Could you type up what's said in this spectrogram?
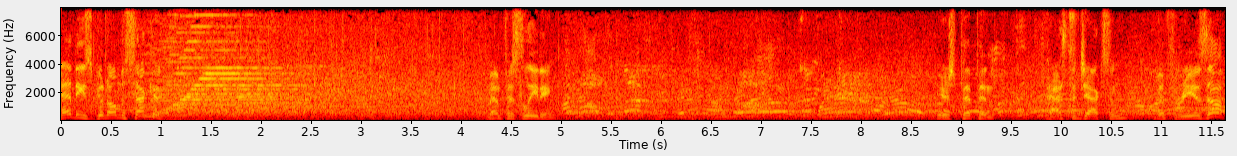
And he's good on the second. Memphis leading. Here's Pippen. Pass to Jackson. The three is up.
